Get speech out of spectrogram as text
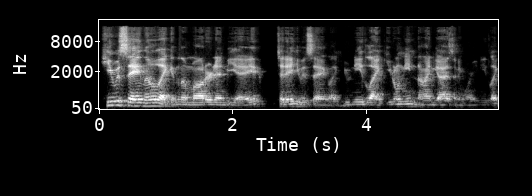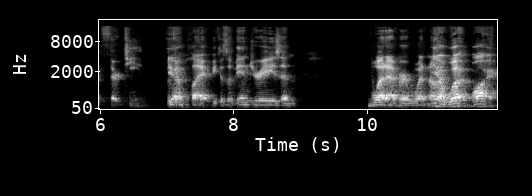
He was saying though, like in the modern NBA today, he was saying like you need like you don't need nine guys anymore. You need like 13 who yeah. can play because of injuries and whatever, whatnot. Yeah, what why?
